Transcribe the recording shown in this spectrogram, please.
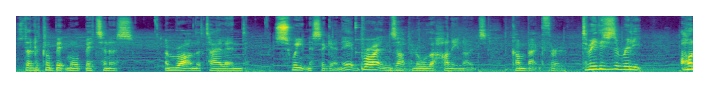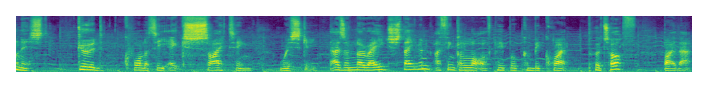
just a little bit more bitterness, and right on the tail end, sweetness again. It brightens up and all the honey notes come back through. To me, this is a really honest, good quality, exciting whiskey. As a no age statement, I think a lot of people can be quite put off by that.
